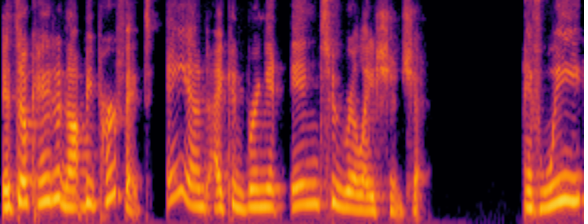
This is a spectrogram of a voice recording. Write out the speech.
It's okay to not be perfect. And I can bring it into relationship. If we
